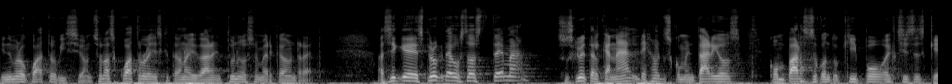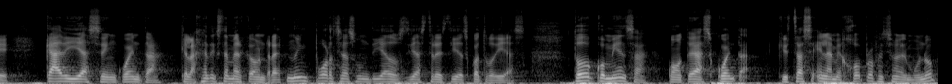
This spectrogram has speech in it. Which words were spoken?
Y número cuatro, visión. Son las cuatro leyes que te van a ayudar en tu negocio de mercado en red. Así que espero que te haya gustado este tema. suscríbete al canal, déjame tus comentarios, compártelo con tu equipo. El chiste es que cada día se den cuenta que la gente que está en mercado en red, no importa si es un día, dos días, tres días, cuatro días, todo comienza cuando te das cuenta que estás en la mejor profesión del mundo,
